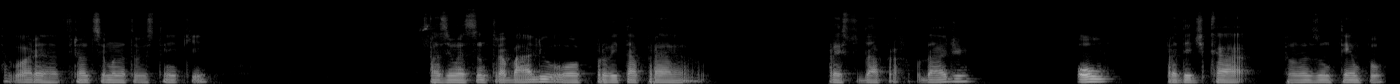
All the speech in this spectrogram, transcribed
Agora, final de semana, talvez tenha que fazer mais um trabalho ou aproveitar para para estudar para a faculdade ou para dedicar pelo menos um tempo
